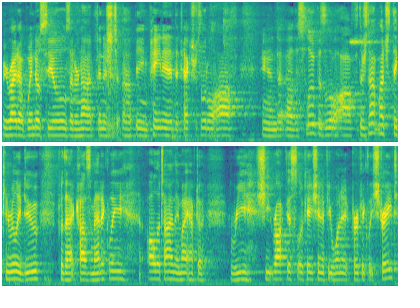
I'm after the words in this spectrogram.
We write up window seals that are not finished uh, being painted. The texture's a little off and uh, the slope is a little off. There's not much they can really do for that cosmetically all the time. They might have to re-sheetrock this location if you want it perfectly straight.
